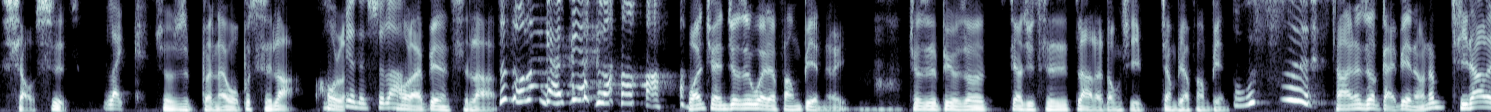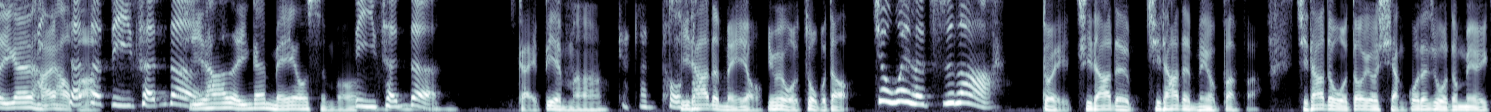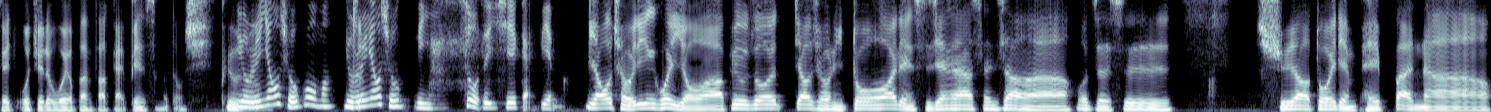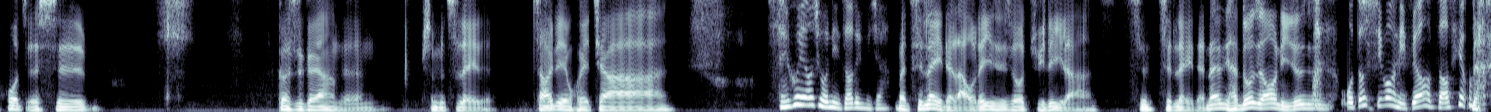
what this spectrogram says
小事。Like，就是本来我不吃辣，后来变得吃辣，后来变得吃辣，这什么烂改变啦？完全就是为了方便而已，就是比如说要去吃辣的东西，这样比较方便。不是啊，那就改变了。那其他的应该还好吧？底层的底层的，其他的应该没有什么底层的改变吗？其他的没有，因为我做不到。就为了吃辣。对，其他的其他的没有办法，其他的我都有想过，但是我都没有一个我觉得我有办法改变什么东西。有人要求过吗？有人要求你做的一些改变吗？要求一定会有啊，比如说要求你多花一点时间在他身上啊，或者是需要多一点陪伴啊，或者是各式各样的什么之类的，早一点回家。谁会要求你早点回家？那 之类的啦，我的意思是说，举例啦，之之类的。那很多时候你就是，我都希望你不要早点回家。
